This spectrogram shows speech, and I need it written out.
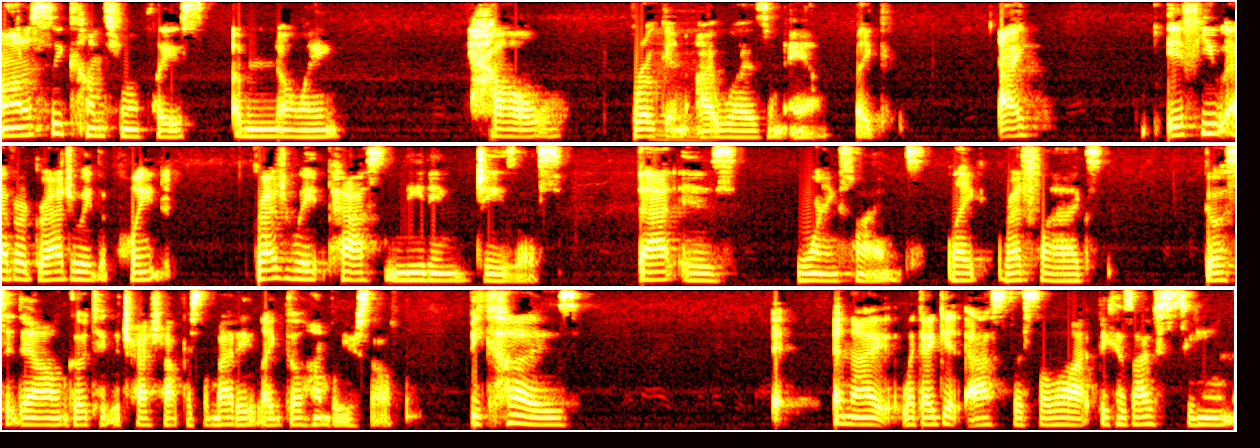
honestly comes from a place of knowing how broken. I was and am. Like I, if you ever graduate the point graduate past needing Jesus, that is warning signs, like red flags. Go sit down, go take the trash out for somebody, like go humble yourself. Because, and I, like, I get asked this a lot because I've seen,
